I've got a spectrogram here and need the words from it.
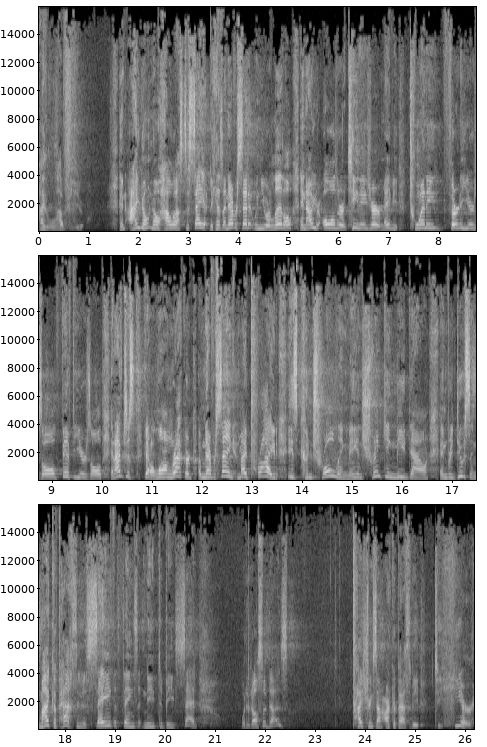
I love you. And I don't know how else to say it because I never said it when you were little, and now you're older, a teenager, maybe 20, 30 years old, 50 years old, and I've just got a long record of never saying it. And my pride is controlling me and shrinking me down and reducing my capacity to say the things that need to be said. What it also does, pride shrinks down our capacity to hear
